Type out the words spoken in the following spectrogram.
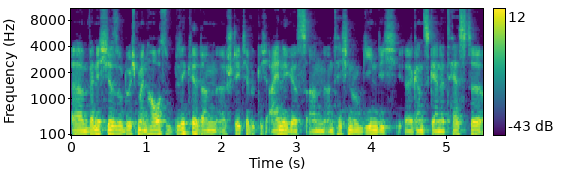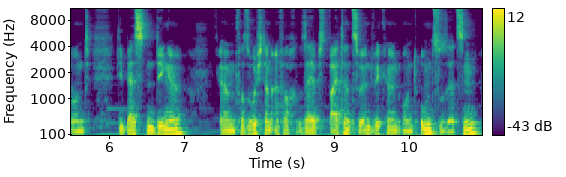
Ähm, wenn ich hier so durch mein Haus blicke, dann äh, steht hier wirklich einiges an, an Technologien, die ich äh, ganz gerne teste und die besten Dinge ähm, versuche ich dann einfach selbst weiterzuentwickeln und umzusetzen.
